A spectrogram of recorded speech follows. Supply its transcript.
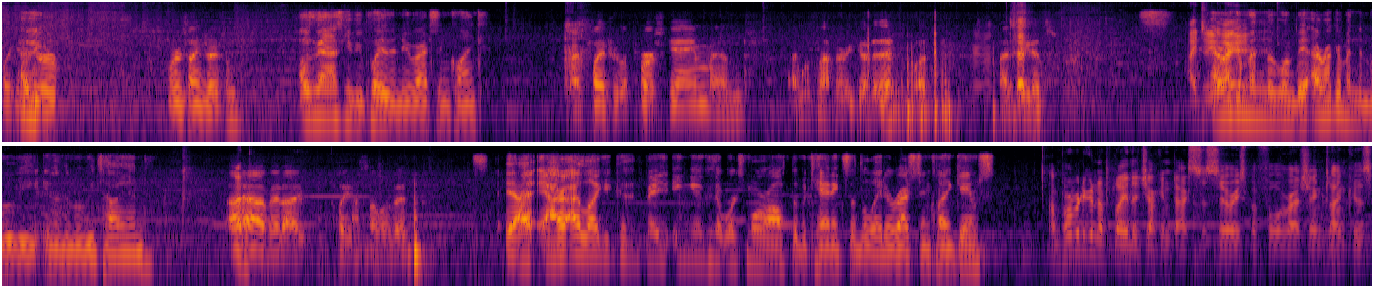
Like Have if you- you're, what are you saying, Jason? I was gonna ask you if you played the new Ratchet and Clank. I played through the first game and I was not very good at it, but I beat it. I do. I recommend the one bit. I recommend the movie, you know, the movie tie-in. I have it. I played some of it. Yeah, I, I, I like it because it, you know, 'cause it works more off the mechanics of the later Ratchet and Clank games. I'm probably gonna play the Jak and Daxter series before Ratchet and Clank because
